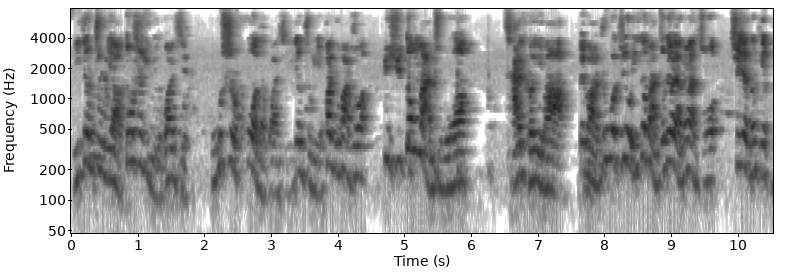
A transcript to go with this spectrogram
一定注意啊，都是与的关系，不是或的关系，一定注意。换句话说，必须都满足才可以吧，对吧？如果只有一个满足，有两个满足，缺陷能停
